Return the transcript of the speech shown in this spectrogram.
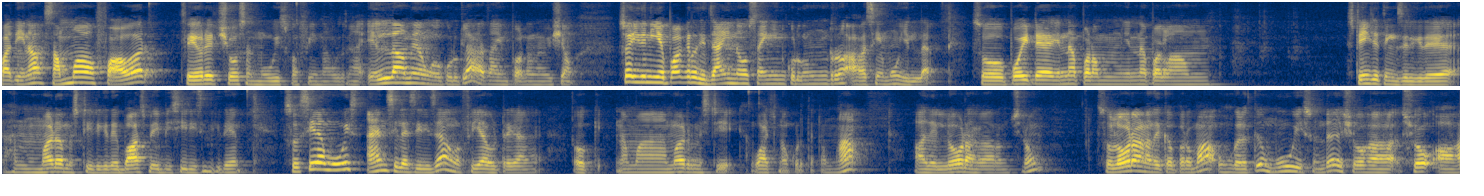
பார்த்தீங்கன்னா some of our favourite shows and movies for free தான் கொடுத்துருக்காங்க. எல்லாமே அவங்க கொடுக்கல அதுதான் இம்பார்ட்டண்டான விஷயம். ஸோ இது நீங்கள் பார்க்குறதுக்கு ஜாயின் நோ சைன்இன் கொடுக்கணுன்ற அவசியமும் இல்லை. ஸோ போயிட்டு என்ன படம் என்ன பார்க்கலாம்? ஸ்ட்ரேஞ்சர் திங்ஸ் இருக்குது மர்டர் மிஸ்ட்ரி இருக்குது பாஸ் பேபி சீரிஸ் இருக்குது. ஸோ சில மூவிஸ் அண்ட் சில சீரீஸை அவங்க ஃப்ரீயாக விட்டுருக்காங்க. ஓகே நம்ம மர்டர் மிஸ்ட்ரி வாட்ச் நோ கொடுத்துட்டோம்னா அது லோட் ஆக ஆரம்பிச்சிடும் ஸோ லோட் ஆனதுக்கப்புறமா உங்களுக்கு மூவிஸ் வந்து ஷோ ஷோ ஆக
